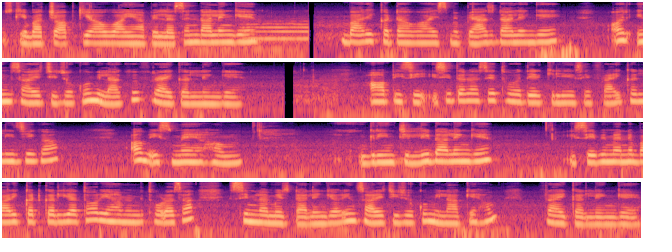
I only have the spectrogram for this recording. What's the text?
उसके बाद चॉप किया हुआ यहाँ पे लहसुन डालेंगे। बारीक कटा हुआ इसमें प्याज डालेंगे। और इन सारी चीज़ों को मिला के फ्राई कर लेंगे। आप इसे इसी तरह से थोड़ी देर के लिए इसे फ्राई कर लीजिएगा। अब इसमें हम ग्रीन चिल्ली डालेंगे। इसे भी मैंने बारीक कट कर लिया था और यहाँ में थोड़ा सा शिमला मिर्च डालेंगे और इन सारी चीज़ों को मिला के हम फ्राई कर लेंगे।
